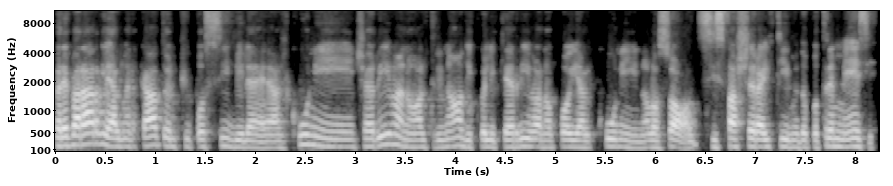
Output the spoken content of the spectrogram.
prepararle al mercato il più possibile. Alcuni ci arrivano, altri no, di quelli che arrivano poi alcuni, non lo so, si sfascerà il team dopo tre mesi.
